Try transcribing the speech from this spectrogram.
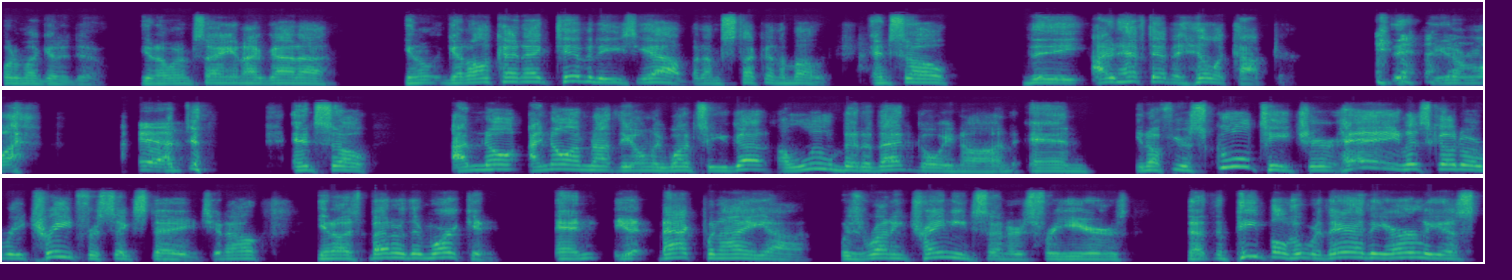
what am i going to do? You know what i'm saying? I've got to you know get all kind of activities yeah but i'm stuck on the boat. And so the i'd have to have a helicopter. You know Yeah. and so I'm no, I know I'm not the only one. So you got a little bit of that going on. And you know, if you're a school teacher, hey, let's go to a retreat for six days. You know, you know, it's better than working. And back when I uh, was running training centers for years, that the people who were there the earliest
